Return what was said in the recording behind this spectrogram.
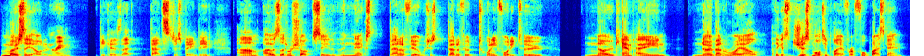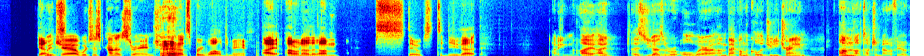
mostly Elden Ring because that that's just been big. Um, I was a little shocked to see that the next Battlefield, which is Battlefield 2042, no campaign, no battle royale. I think it's just multiplayer for a full price game. Yeah. Which yeah, which is kind of strange. that's pretty wild to me. I I don't know that I'm stoked to do that. I mean, I, I as you guys are all aware, I'm back on the Call of Duty train. I'm not touching Battlefield.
